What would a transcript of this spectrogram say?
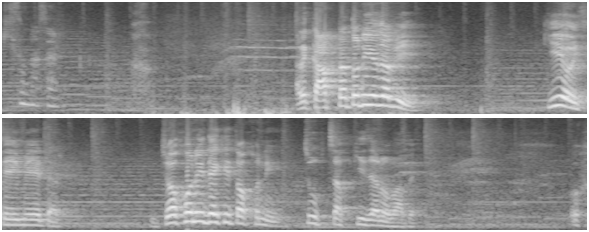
কিছু না স্যার। আরে কাপটা তো নিয়ে যাবি? কি হয়েছে এই মেয়েটার? যখনই দেখি তখনই চুপচাপ কি যেন ভাবে। উফ,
